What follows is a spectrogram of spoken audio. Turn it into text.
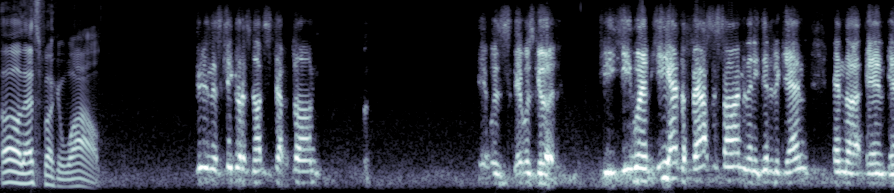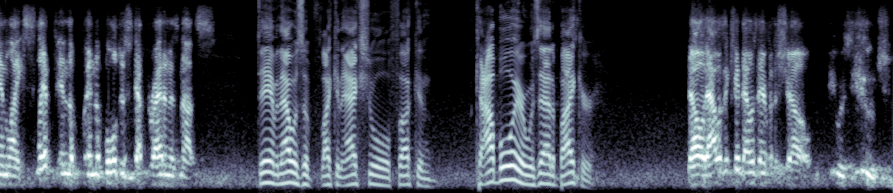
Oh, that's fucking wild. Dude! This kid got his nuts stepped on. It was it was good. He he went he had the fastest time and then he did it again and the and, and like slipped and the and the bull just stepped right on his nuts. Damn, and that was a like an actual fucking cowboy, or was that a biker? No, that was a kid that was there for the show. He was huge.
